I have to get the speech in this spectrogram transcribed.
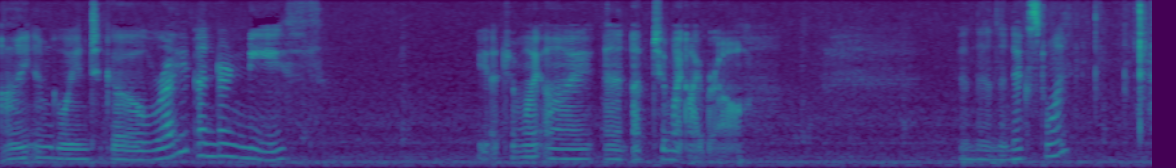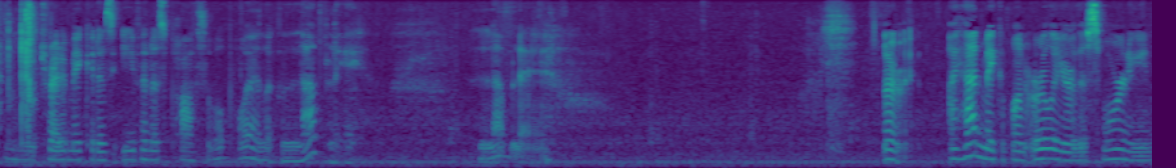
I am going to go right underneath the edge of my eye and up to my eyebrow. And then the next one We'll try to make it as even as possible. Boy, I look lovely. Lovely. Alright. I had makeup on earlier this morning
